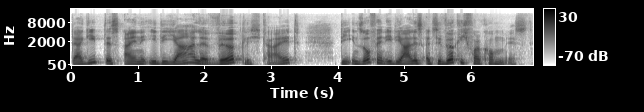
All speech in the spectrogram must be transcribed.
Da gibt es eine ideale Wirklichkeit, die insofern ideal ist, als sie wirklich vollkommen ist.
